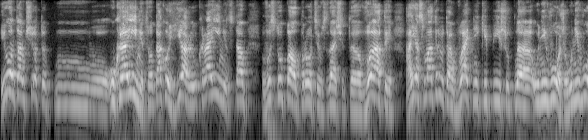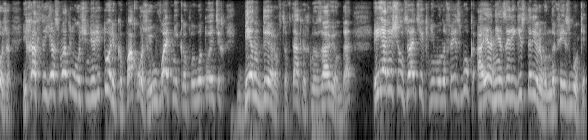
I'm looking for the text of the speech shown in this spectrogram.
и он там что-то, украинец, он такой ярый украинец, там выступал против, значит, э, ваты, а я смотрю, там ватники пишут на, у него же, у него же, и как-то я смотрю, очень риторика похожа, и у ватников, и вот у этих бендеровцев, так их назовем, да, и я решил зайти к нему на Facebook, а я не зарегистрирован на Фейсбуке.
